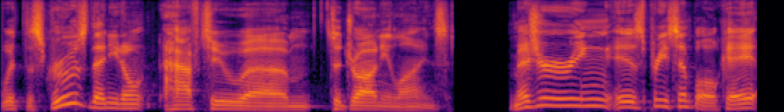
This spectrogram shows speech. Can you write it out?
with the screws, then you don't have to um, to draw any lines. Measuring is pretty simple, okay?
